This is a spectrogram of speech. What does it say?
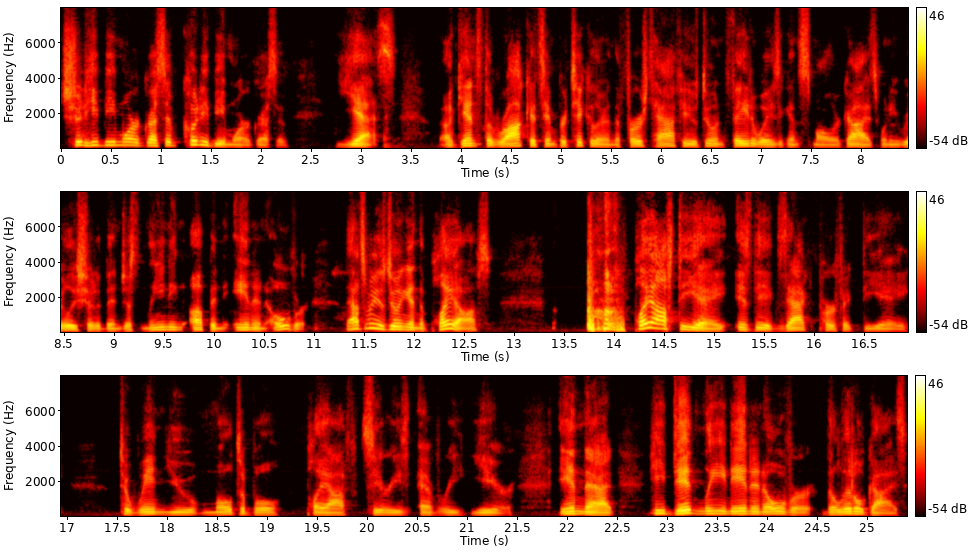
Should he be more aggressive? Could he be more aggressive? Yes. Against the Rockets in particular, in the first half, he was doing fadeaways against smaller guys when he really should have been just leaning up and in and over. That's what he was doing in the playoffs. playoffs DA is the exact perfect DA to win you multiple playoff series every year. In that he did lean in and over the little guys.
